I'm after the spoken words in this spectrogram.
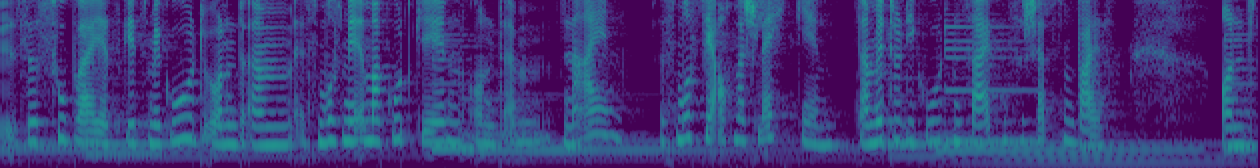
es ist super, jetzt geht es mir gut und ähm, es muss mir immer gut gehen. Und ähm, nein, es muss dir auch mal schlecht gehen, damit du die guten Seiten zu schätzen weißt. Und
